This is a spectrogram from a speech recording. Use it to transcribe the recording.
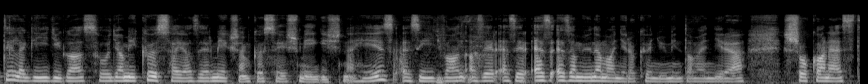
tényleg így igaz, hogy ami közhely azért mégsem közhely, és mégis nehéz. Ez így van. Azért ezért ez, ez a mű nem annyira könnyű, mint amennyire sokan ezt,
